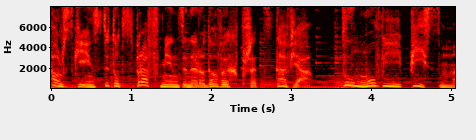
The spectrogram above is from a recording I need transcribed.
Polski Instytut Spraw Międzynarodowych przedstawia. Tu mówi pism.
